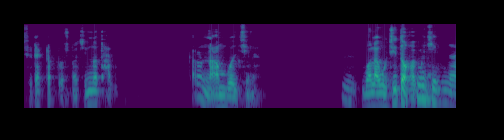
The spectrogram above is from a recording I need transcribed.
সেটা একটা প্রশ্ন চিহ্ন থাকবে। কারণ নাম বলছি না। বলা উচিত হবে উচিত না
